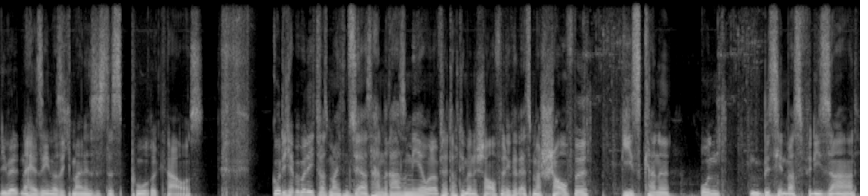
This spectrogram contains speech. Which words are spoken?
Die Welt nachher sehen, was ich meine. Es ist das pure Chaos. Gut, ich habe überlegt, was mache ich denn zuerst? Handrasenmäher oder vielleicht auch lieber eine Schaufel? Ich werde erstmal Schaufel, Gießkanne und ein bisschen was für die Saat.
